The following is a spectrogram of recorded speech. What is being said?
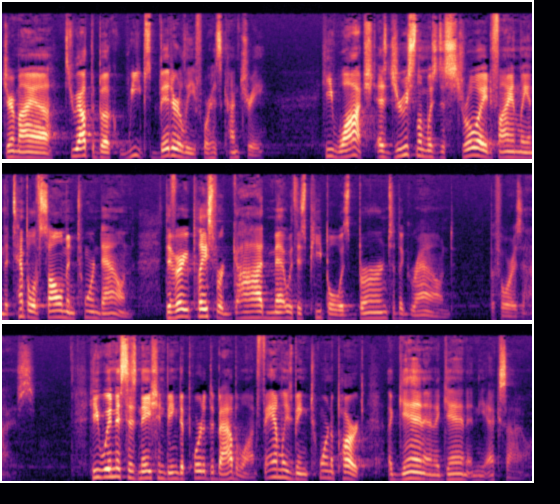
Jeremiah, throughout the book, weeps bitterly for his country. He watched as Jerusalem was destroyed finally and the Temple of Solomon torn down. The very place where God met with his people was burned to the ground before his eyes. He witnessed his nation being deported to Babylon, families being torn apart again and again in the exile.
